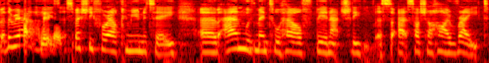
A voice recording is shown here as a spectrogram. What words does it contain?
but the reality Absolutely. is, especially for our community um, and with mental health being actually at such a high rate,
